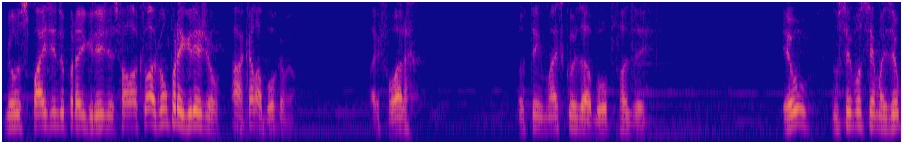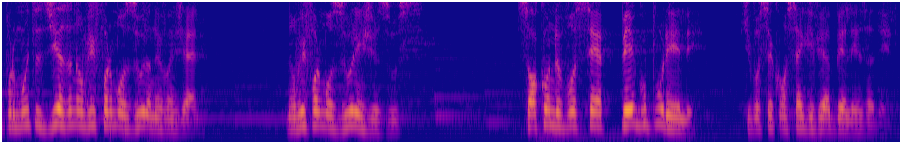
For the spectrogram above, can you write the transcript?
meus pais indo para a igreja, eles falavam, claro, vamos para a igreja. Eu, ah, cala a boca, meu. Sai fora. Eu tenho mais coisa boa para fazer. Eu, não sei você, mas eu por muitos dias eu não vi formosura no Evangelho. Não vi formosura em Jesus. Só quando você é pego por Ele que você consegue ver a beleza dele.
